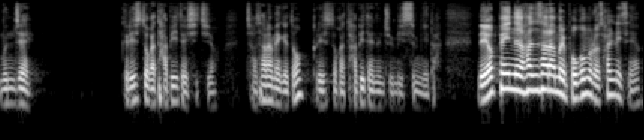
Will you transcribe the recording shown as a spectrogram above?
문제, 그리스도가 답이 되시지요. 저 사람에게도 그리스도가 답이 되는 줄 믿습니다. 내 옆에 있는 한 사람을 복음으로 살리세요.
